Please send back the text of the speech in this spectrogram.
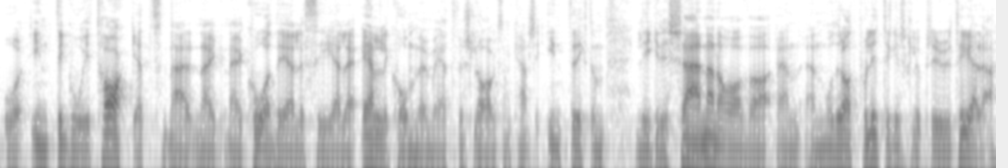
Och inte gå i taket när, när, när KD, eller C eller L kommer med ett förslag som kanske inte riktigt ligger i kärnan av vad en, en moderat politiker skulle prioritera.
